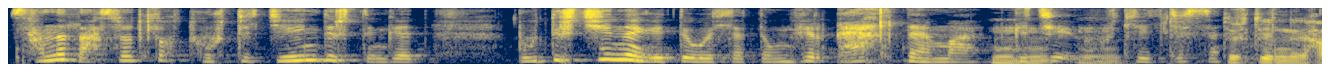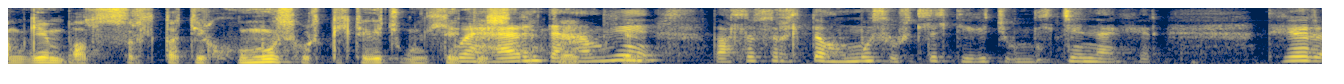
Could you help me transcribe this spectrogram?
санал асуудлагт хүртэл гендерт ингээд бүдэрч ийнэ гэдэг үл одоо үнэхээр гайхалтай юм аа гэж хүртэл хэлжсэн. Тэр тэр нэг хамгийн боловсралтай тэр хүмүүс хүртэл тэгэж үнэлээд байна. Харин хамгийн боловсралтай хүмүүс хүртэл тэгэж үнэлж байна гэхээр Тэгэхээр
